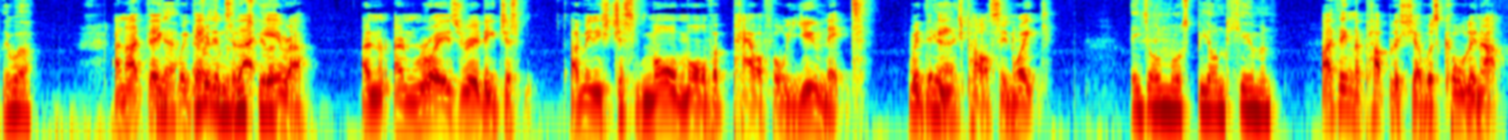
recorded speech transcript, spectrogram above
They were. And I think Yeah, we're getting into that muscular. era. And and Roy is really just I mean, he's just more and more of a powerful unit with each passing week. He's almost beyond human. I think the publisher was calling up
